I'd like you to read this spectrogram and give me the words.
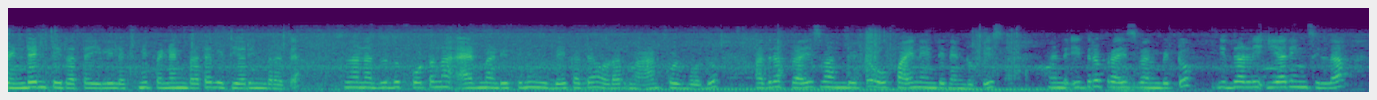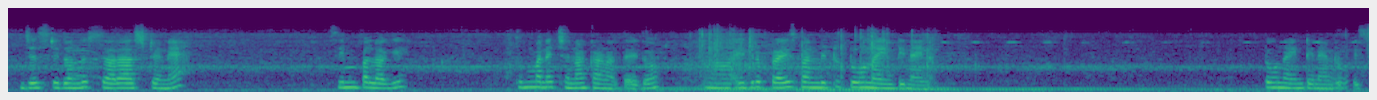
ಪೆಂಡೆಂಟ್ ಇರುತ್ತೆ. ಇಲ್ಲಿ ಲಕ್ಷ್ಮಿ ಪೆಂಡೆಂಟ್ ಬರುತ್ತೆ, ವಿತ್ ಇಯರಿಂಗ್ ಬರುತ್ತೆ. ಸೊ ನಾನು ಅದ್ರದ್ದು ಫೋಟೋನ ಆ್ಯಡ್ ಮಾಡಿರ್ತೀನಿ. ನೀವು ಬೇಕಾದರೆ ಆರ್ಡರ್ ಮಾಡ್ಕೊಳ್ಬೋದು. ಅದರ ಪ್ರೈಸ್ ಬಂದುಬಿಟ್ಟು five ninety nine rupees. And ಇದರ ಪ್ರೈಸ್ ಬಂದುಬಿಟ್ಟು ಇದರಲ್ಲಿ ಇಯರಿಂಗ್ಸ್ ಇಲ್ಲ. ಜಸ್ಟ್ ಇದೊಂದು ಸರ ಅಷ್ಟೇ ಸಿಂಪಲ್ಲಾಗಿ ತುಂಬಾ ಚೆನ್ನಾಗಿ ಕಾಣುತ್ತೆ ಇದು. ಇದ್ರ ಪ್ರೈಸ್ ಬಂದುಬಿಟ್ಟು two ninety nine two ninety nine rupees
